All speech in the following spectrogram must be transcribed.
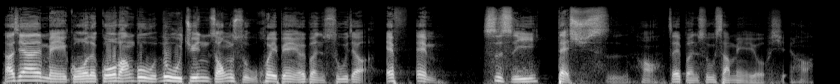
他现在美国的国防部陆军总署汇编有一本书叫 FM 四十一 dash 十，哈，这本书上面也有写哈。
